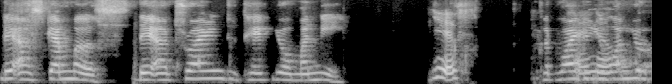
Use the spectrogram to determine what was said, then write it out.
they are scammers. They are trying to take your money. Yes, But why I do you know. want your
